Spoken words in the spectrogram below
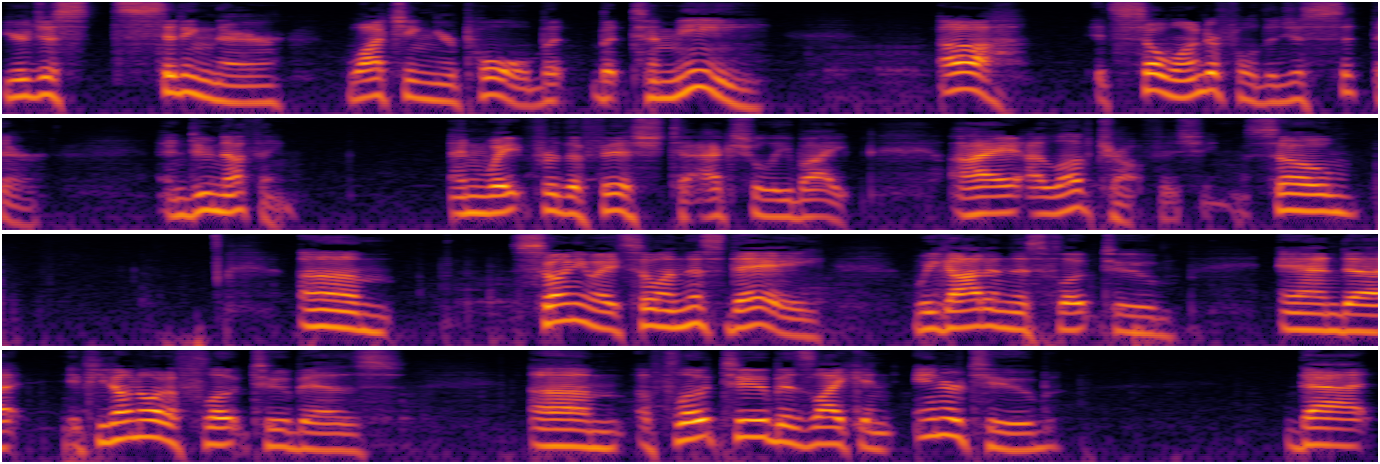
you're just sitting there watching your pole but but to me ah it's so wonderful to just sit there and do nothing and wait for the fish to actually bite i i love trout fishing so um so anyway so on this day we got in this float tube and uh if you don't know what a float tube is um, a float tube is like an inner tube that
